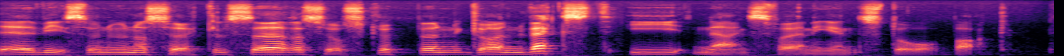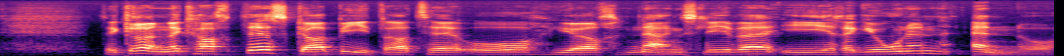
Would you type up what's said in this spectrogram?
Det viser en undersøkelse ressursgruppen Grønn vekst i Næringsforeningen står bak. Det grønne kartet skal bidra til å gjøre næringslivet i regionen enda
